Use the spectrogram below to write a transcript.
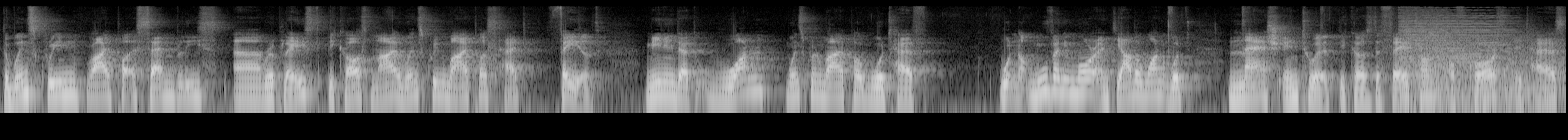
the windscreen wiper assemblies uh, replaced because my windscreen wipers had failed, meaning that one windscreen wiper would have would not move anymore and the other one would mash into it because the Phaeton, of course, it has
